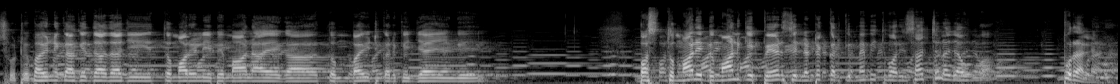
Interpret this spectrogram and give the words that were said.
छोटे भाई ने कहा कि दादाजी, तुम्हारे लिए विमान आएगा, तुम बैठ करके जाएँगे। बस तुम्हारे विमान के पैर से लटक करके मैं भी तुम्हारे साथ चला जाऊँगा। बुरा लगा।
